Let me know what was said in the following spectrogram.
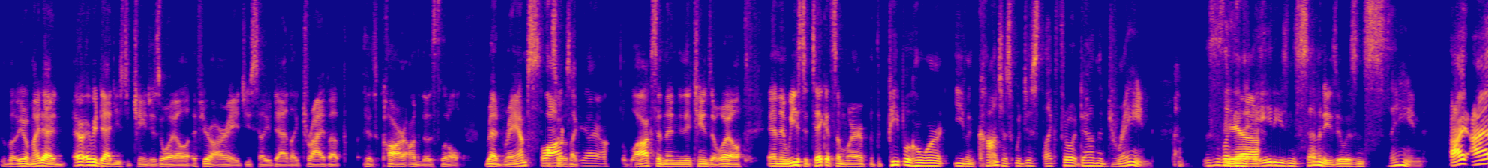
You know, my dad. Every dad used to change his oil. If you're our age, you saw your dad like drive up his car onto those little red ramps. So it was like yeah, yeah. the blocks, and then they changed the oil. And then we used to take it somewhere, but the people who weren't even conscious would just like throw it down the drain. This is like Yeah. in the 80s and 70s. It was insane. I, I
